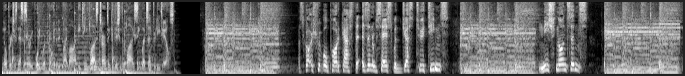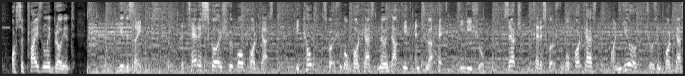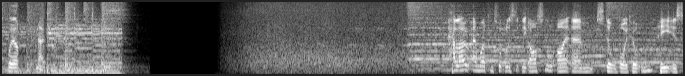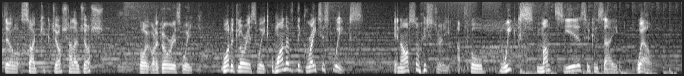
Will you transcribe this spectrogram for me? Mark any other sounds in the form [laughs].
No purchase necessary. Void where prohibited by law. 18 plus terms and conditions apply. See website for details. A Scottish football podcast that isn't obsessed with just two teams, niche nonsense, or surprisingly brilliant. You decide. The Terrace Scottish Football Podcast. The cult Scottish football podcast now adapted into a hit TV show. Search the Terrace Scottish Football Podcast on your chosen podcast player now. Hello and welcome to Footballistically Arsenal. I am still Boyd Hilton. He is still sidekick Josh. Hello, Josh. Boy, what a glorious week. What a glorious week. One of the greatest weeks in Arsenal history for weeks, months, years. Who can say? Well,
